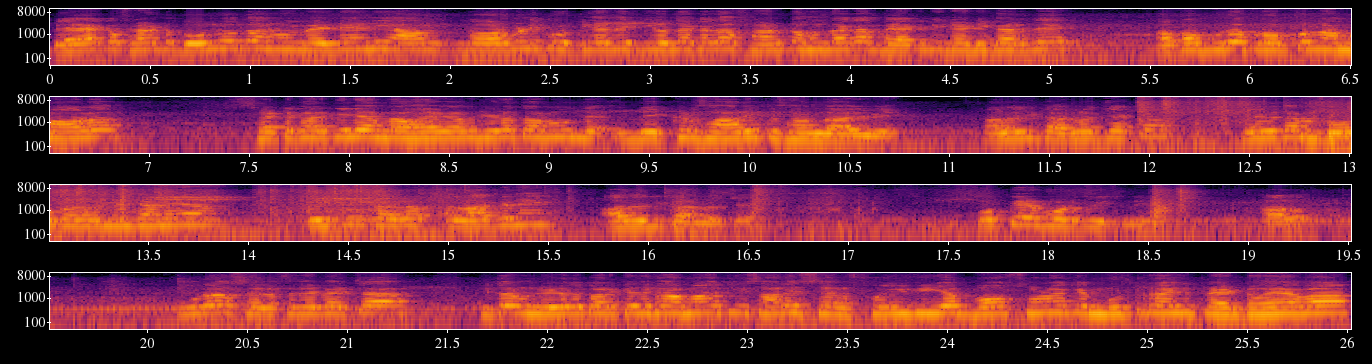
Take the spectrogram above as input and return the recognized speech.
ਬੈਕ ਫਰੰਟ ਦੋਨੋਂ ਤੁਹਾਨੂੰ ਮਿਲਣੇ ਨਹੀਂ, ਆਮ ਨਾਰਮਲੀ ਕੋਟੀਆਂ ਦੇ ਕੀ ਹੁੰਦਾ ਕੱਲਾ ਫਰੰਟ ਹੁੰਦਾਗਾ ਬੈਕ ਨਹੀਂ ਰੈਡੀ ਕਰਦੇ। ਆਪਾਂ ਪੂਰਾ ਪ੍ਰੋਪਰ ਨਾ ਮਾਲ ਸੈੱਟ ਕਰਕੇ ਲਿਆਂਦਾ ਹੋਏਗਾ ਵੀ ਜਿਹੜਾ ਤੁਹਾਨੂੰ ਦੇ- ਦੇਖਣ ਸਾਰ ਹੀ ਪਸੰਦ ਆ ਜਾਵੇ। ਆ ਲਓ ਜੀ, ਕਰ ਲਓ ਚੈੱਕ ਇਹ ਵੀ ਤੁਹਾਨੂੰ ਦੋ ਕਲਰ ਮਿਲ ਜਾਣੇ ਆ। ਇੱਕ ਕਲਰ ਅਲੱਗ ਨੇ। ਆ ਲਓ ਜੀ, ਕਰ ਲਓ ਚੈੱਕ ਓਕੇ ਰਿਪੋਰਟ ਪੀਸ ਨੇ। ਆ ਲਓ। ਪੂਰਾ ਸੈਲਫ ਦੇ ਵਿੱਚ ਆ। ਜੀ ਤੁਹਾਨੂੰ ਨੇੜੇ ਤੋਂ ਕਰਕੇ ਦਿਖਾਵਾਂ ਕਿ ਸਾਰੇ ਸੈਲਫ ਹੋਈ ਵੀ ਆ। ਬਹੁਤ ਸੋਹਣਾ ਕਿ ਮੋਟਰਾਈਜ਼ ਪ੍ਰਿੰਟ ਹੋਇਆ ਵਾ।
